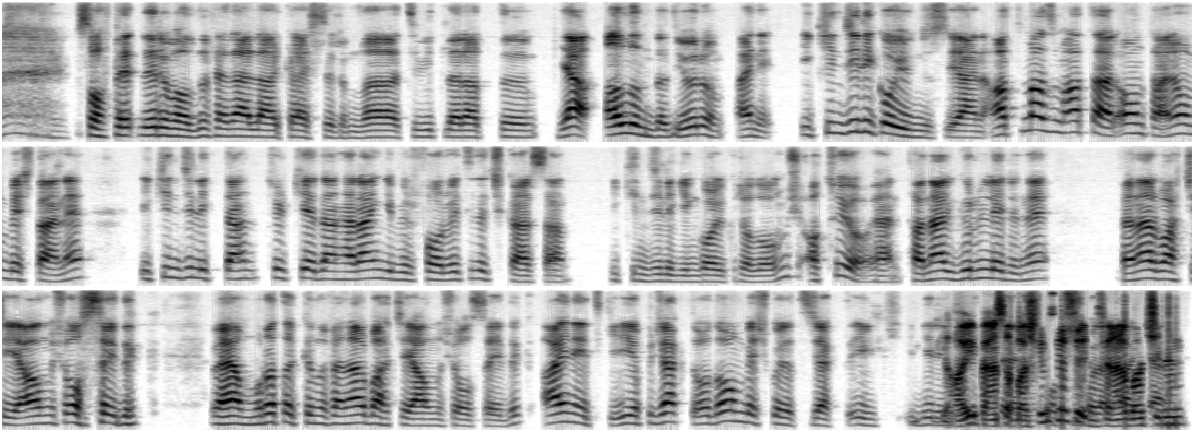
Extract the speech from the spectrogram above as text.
sohbetlerim oldu Fenerli arkadaşlarımla tweetler attım. Ya alın da diyorum hani ikincilik oyuncusu yani atmaz mı atar 10 tane 15 tane ikinci ligden Türkiye'den herhangi bir forveti de çıkarsan ikinci ligin gol kralı olmuş atıyor. Yani Taner Gürler'ine Fenerbahçe'yi almış olsaydık veya Murat Akın'ı Fenerbahçe'ye almış olsaydık aynı etkiyi yapacaktı. O da 15 gol atacaktı ilk birinci. Hayır ben sana başka bir şey söyleyeyim. Fenerbahçe'nin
